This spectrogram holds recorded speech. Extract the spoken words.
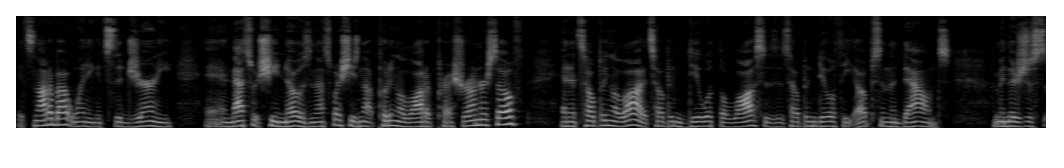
It's not about winning, it's the journey. And that's what she knows. And that's why she's not putting a lot of pressure on herself. And it's helping a lot. It's helping deal with the losses, it's helping deal with the ups and the downs. I mean, there's just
